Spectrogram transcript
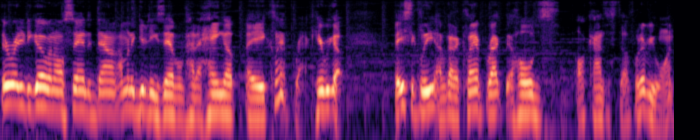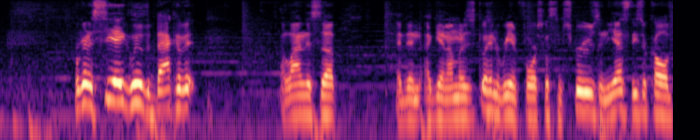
they're ready to go and all sanded down. I'm going to give you an example of how to hang up a clamp rack. Here we go. Basically, I've got a clamp rack that holds all kinds of stuff, whatever you want. We're going to CA glue the back of it, align this up, and then again, I'm going to just go ahead and reinforce with some screws. And yes, these are called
